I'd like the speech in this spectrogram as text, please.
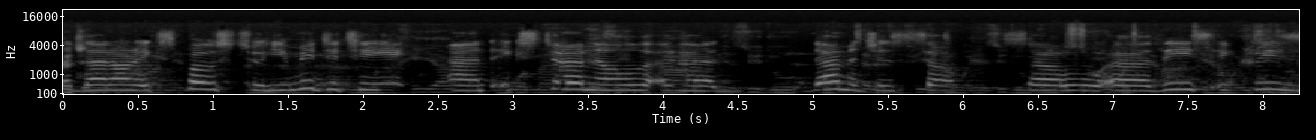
Yeah, that are exposed to humidity and external uh, damages. So, so these increase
